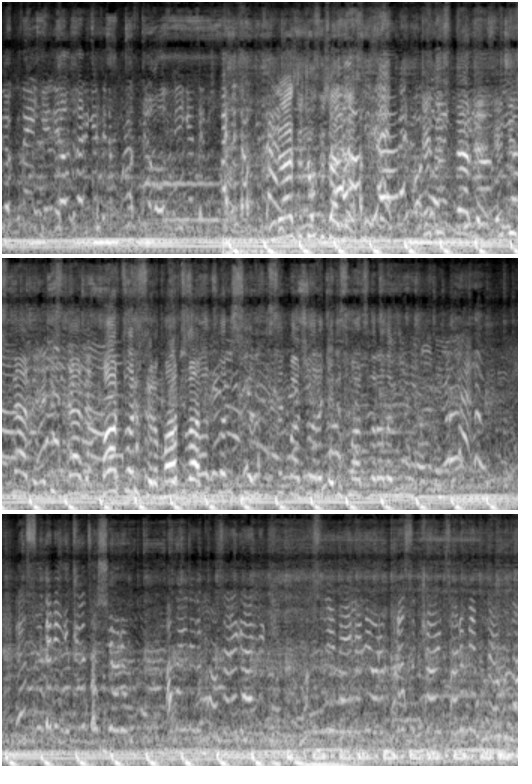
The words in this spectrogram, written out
9 Eylül gece yolcuları getirdi. Burası bile Ozmi'yi getirmiş. Bence çok güzel. Üniversite çok güzeldi. Çok güzel. Edis nerede? Edis nerede? Edis nerede? Martılar istiyorum, martılar. Martılar istiyoruz. İstek parça olarak Edis martıları alabilir miyiz? Ben Sude'nin yükünü taşıyorum. Ama yine de konsere geldik. Mutluyum, eğleniyorum. Burası köy, tarım yapılıyor burada.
